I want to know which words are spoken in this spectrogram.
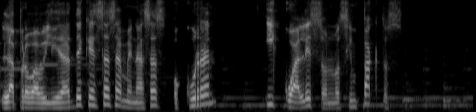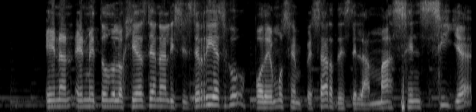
la probabilidad de que estas amenazas ocurran y cuáles son los impactos. En, metodologías de análisis de riesgo podemos empezar desde la más sencilla,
